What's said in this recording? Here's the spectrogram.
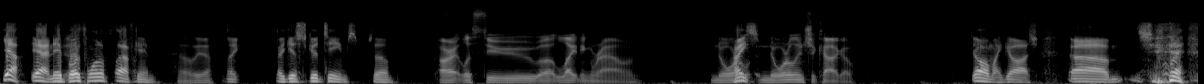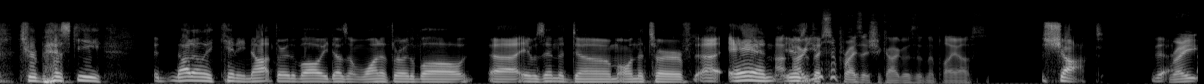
yeah, yeah, and they Yeah. both won a playoff game Hell yeah. Against good teams. So All right, let's do uh, lightning round. New, Nice. New Orleans, Chicago. oh my gosh, um, Trubisky. Not only can he not throw the ball, he doesn't want to throw the ball. Uh, it was in the dome on the turf, uh, and are you thing, surprised that Chicago's in the playoffs? shocked. Right?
